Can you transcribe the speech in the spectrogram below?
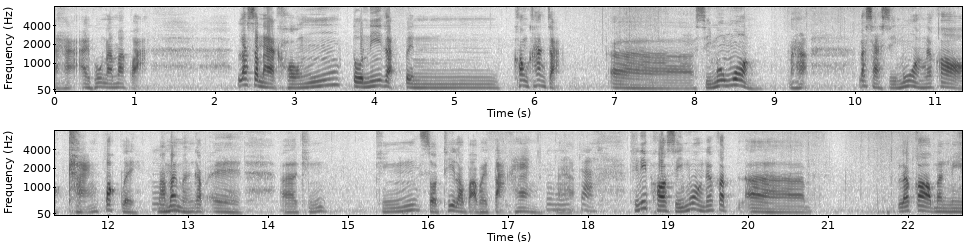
นะฮะไอ้พวกนั้นมากกว่า ลักษณะของตัวนี้จะเป็นค่อนข้างจะเอ่อสีม่วงม่วงๆนะฮะลักษณะสีม่วงแล้วก็แข็งปอกเลย มันไม่เหมือนกับเออเอ่อขิงขิงสดที่เราเอาไปตากแห้งอือฮึนะฮะค่ะทีนี้พอสีม่วงแล้วก็เอ่อ แล้วก็มันมี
